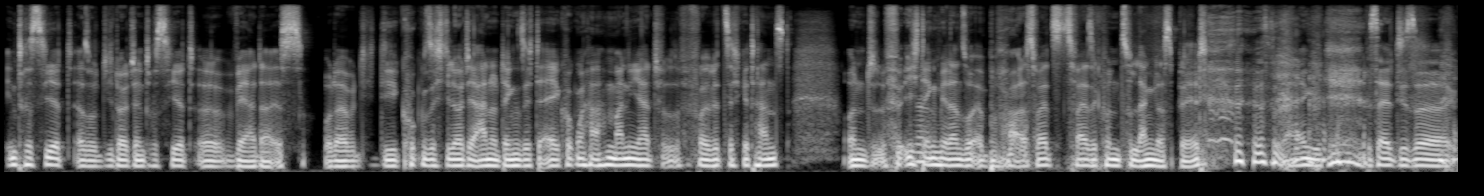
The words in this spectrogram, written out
interessiert, also die Leute interessiert, äh, wer da ist. Oder die, die gucken sich die Leute an und denken sich, ey, guck mal, Manni hat voll witzig getanzt. Und für ich ja. denke mir dann so, äh, boah, das war jetzt zwei Sekunden zu lang, das Bild. das ist, eigentlich, ist halt diese,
